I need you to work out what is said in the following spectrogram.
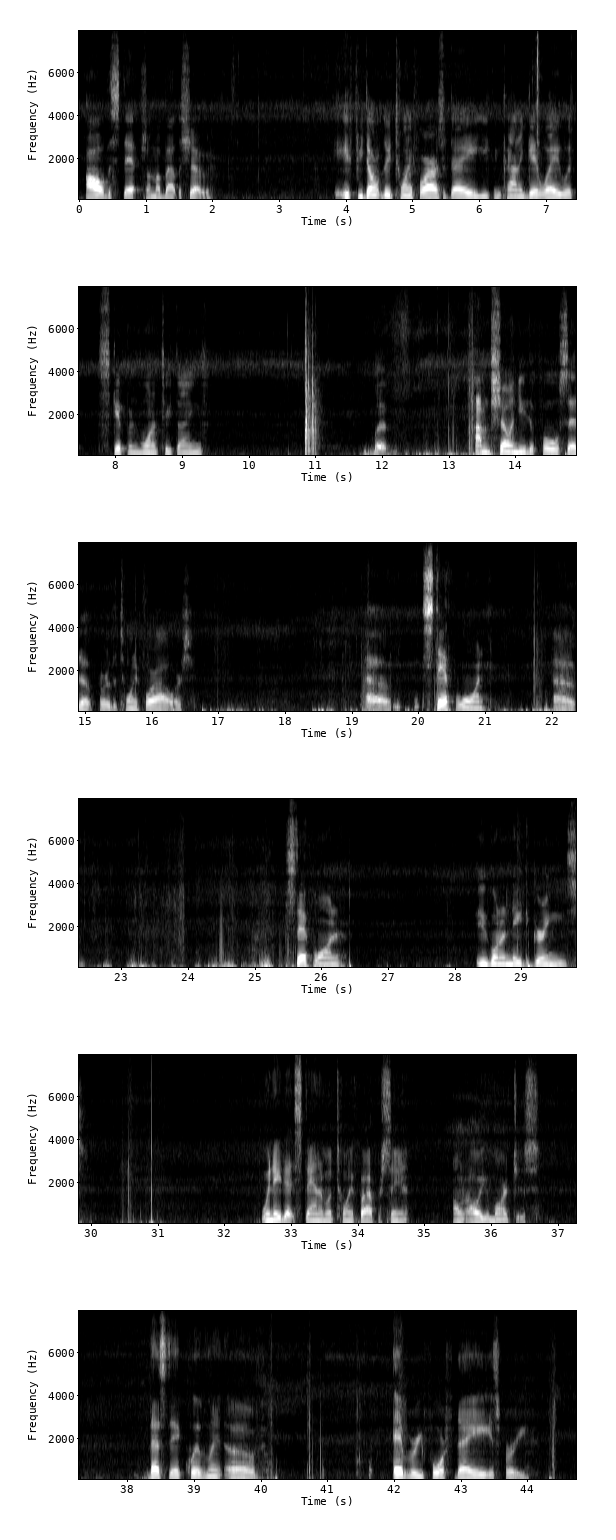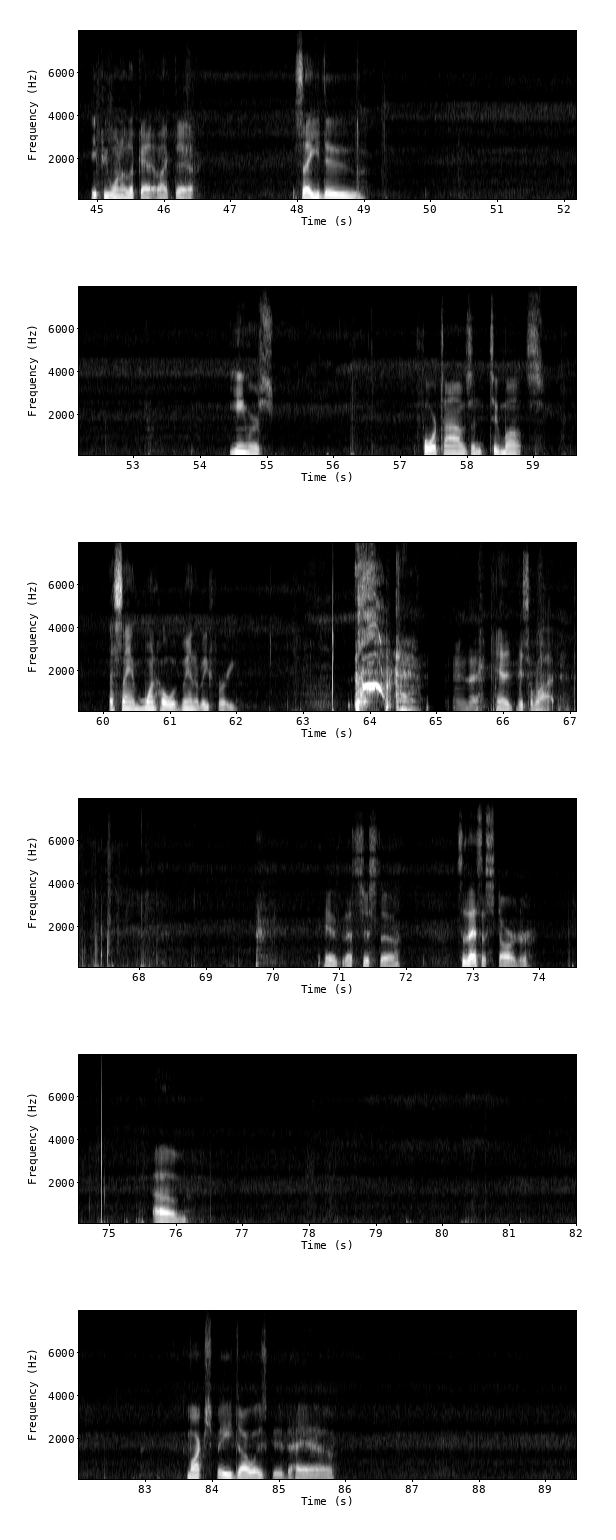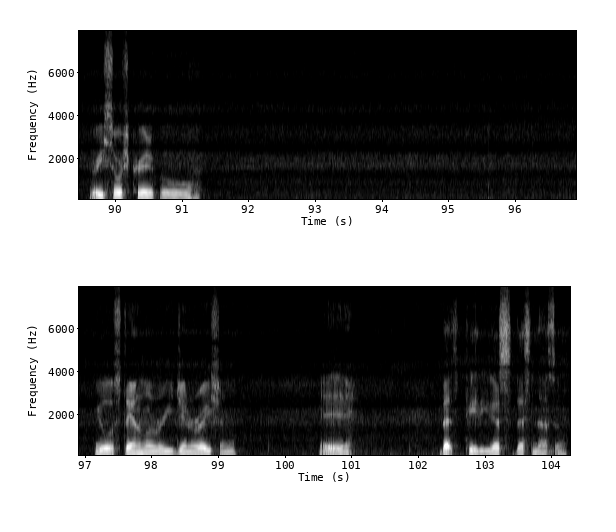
all the steps I'm about to show. If you don't do 24 hours a day, you can kind of get away with skipping one or two things. But I'm showing you the full setup for the 24 hours. Uh, step one, uh, step one, you're going to need the greens. We need that Stanima 25% on all your marches. That's the equivalent of every fourth day is free. If you want to look at it like that. Say you do Ymirs four times in two months. That's saying one whole event will be free. and, it's a lot. If that's just uh so that's a starter. Um March speed's always good to have. Resource critical. A little stamina regeneration. Yeah. That's pity. That's that's nothing.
